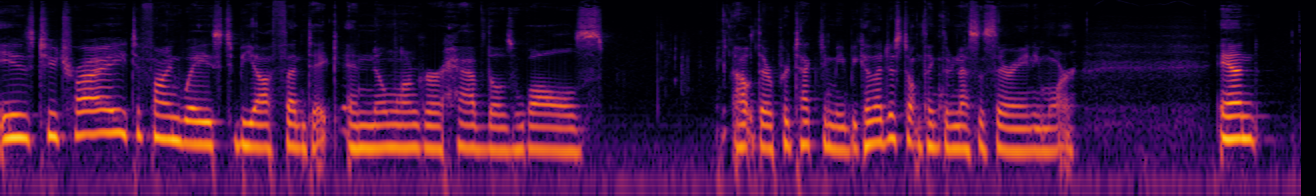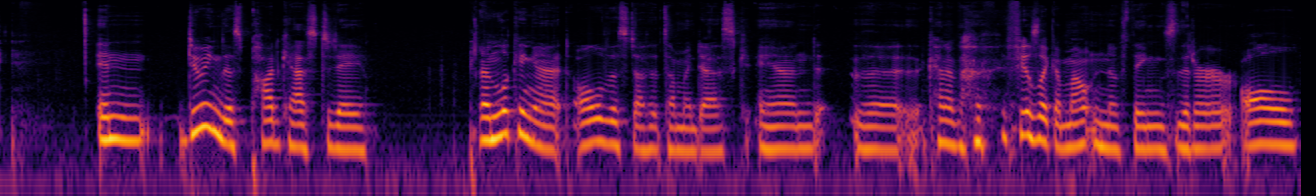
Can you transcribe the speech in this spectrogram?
is to try to find ways to be authentic and no longer have those walls out there protecting me because I just don't think they're necessary anymore. And in doing this podcast today, I'm looking at all of the stuff that's on my desk and the kind of it feels like a mountain of things that are all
